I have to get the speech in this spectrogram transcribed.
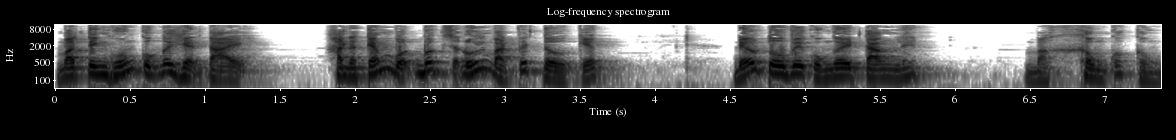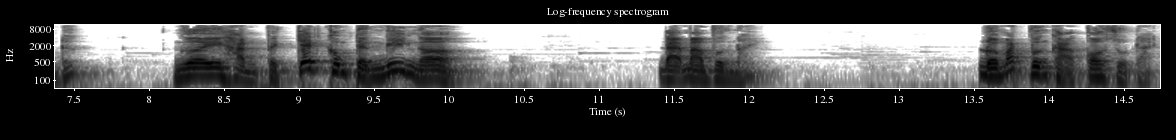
Mà tình huống của ngươi hiện tại Hẳn là kém một bước sẽ đối mặt với tử kiếp. Nếu tu vi của ngươi tăng lên mà không có công đức. Người hẳn phải chết không thể nghi ngờ. Đại ma vương nói Đôi mắt vương khả co rụt lại.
